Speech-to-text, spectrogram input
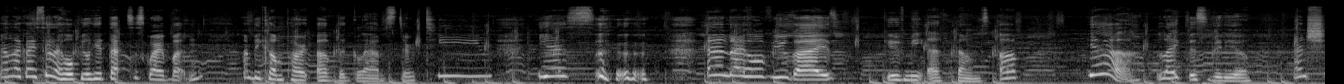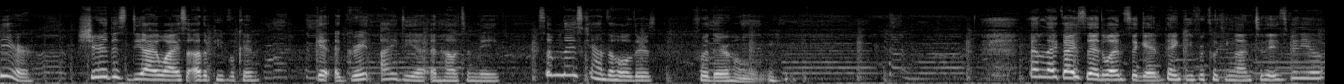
And like I said, I hope you'll hit that subscribe button and become part of the Glamster team. Yes. and I hope you guys give me a thumbs up. Yeah, like this video and share. Share this DIY so other people can get a great idea on how to make nice candle holders for their home. and like I said once again, thank you for clicking on today's video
